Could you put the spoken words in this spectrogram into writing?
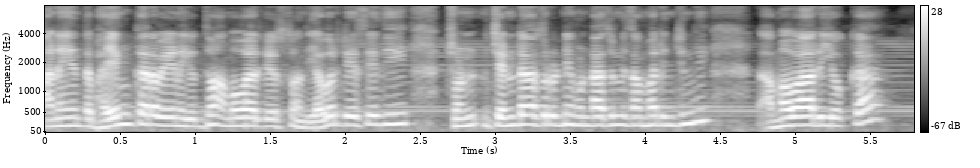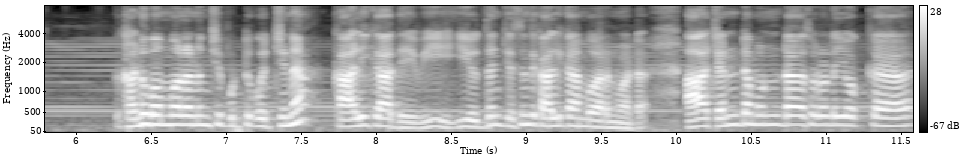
అనేంత భయంకరమైన యుద్ధం అమ్మవారు చేస్తుంది. ఎవరు చేసేది? చొం- చండాసురుడిని ముండాసురుడిని సంహరించింది? అమ్మవారి యొక్క కనుబొమ్మల నుంచి పుట్టుకొచ్చిన కాళికాదేవి ఈ యుద్ధం చేసింది కాళికా అమ్మవారు అనమాట ఆ చండముండాసురుల యొక్క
